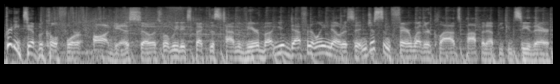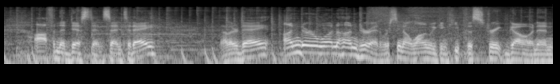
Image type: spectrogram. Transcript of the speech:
pretty typical for August, so it's what we'd expect this time of year, but you definitely notice it. And just some fair weather clouds popping up, you can see there off in the distance. And today, Another day under 100. We're seeing how long we can keep this streak going. And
